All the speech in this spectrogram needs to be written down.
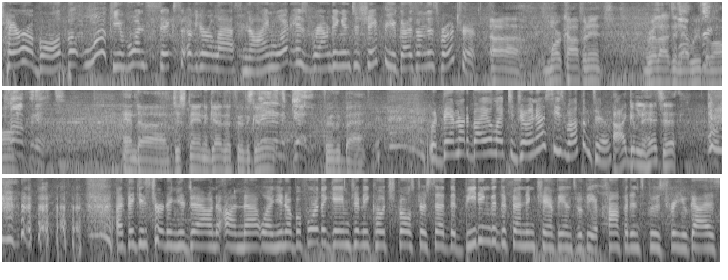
terrible. But look, you've won six of your last nine. What is rounding into shape for you guys on this road trip? Uh, more confidence, realizing that we belong. Confidence. And uh, just staying together through the good, together. through the bad. Would Bam Adebayo like to join us? He's welcome to. I give him the headset. I think he's turning you down on that one. You know, before the game, Jimmy, Coach Spoelstra said that beating the defending champions would be a confidence boost for you guys.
